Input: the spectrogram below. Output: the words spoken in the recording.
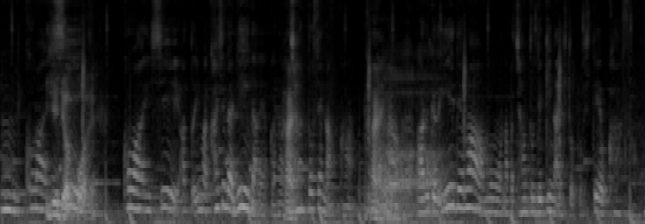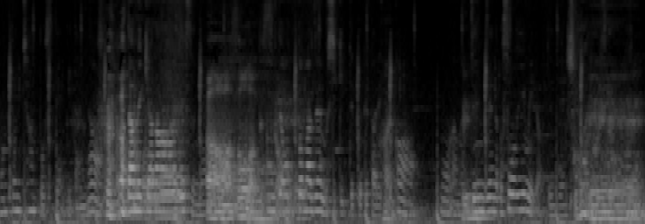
うん怖いし。家では怖い怖いしあと今会社ではリーダーやから、はい。ちゃんとせなあかんみたいな、はい。あるけど家ではもうなんかちゃんとできない人としてお母さん本当にちゃんとしてみたいな ダメキャラですね。ああそうなんですか。で夫が全部仕切ってくれたりとか、もうなんか全然なんかそういう意味では全然そうなんへえ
